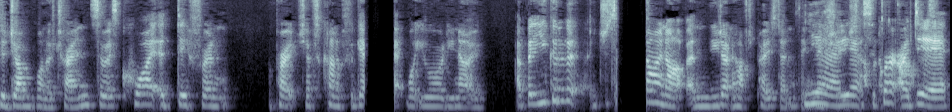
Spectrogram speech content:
to jump on a trend. So it's quite a different approach. You have to kind of forget what you already know uh, but you can just sign up and you don't have to post anything. Yeah, yeah, it's a great idea.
